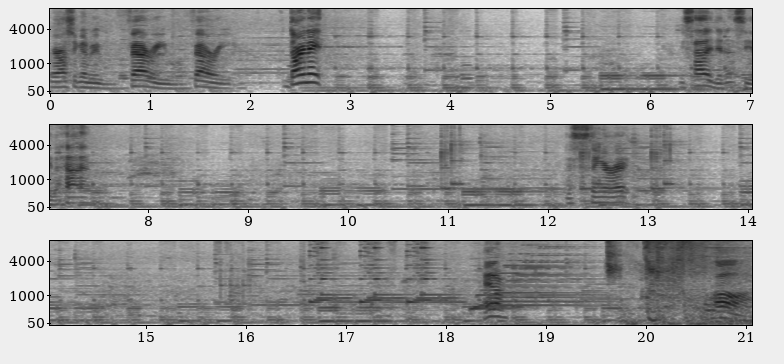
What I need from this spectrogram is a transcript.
They're actually going to be very, very... Darn it! You sadly didn't see that. This is stinger, right? Hit him! Oh,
